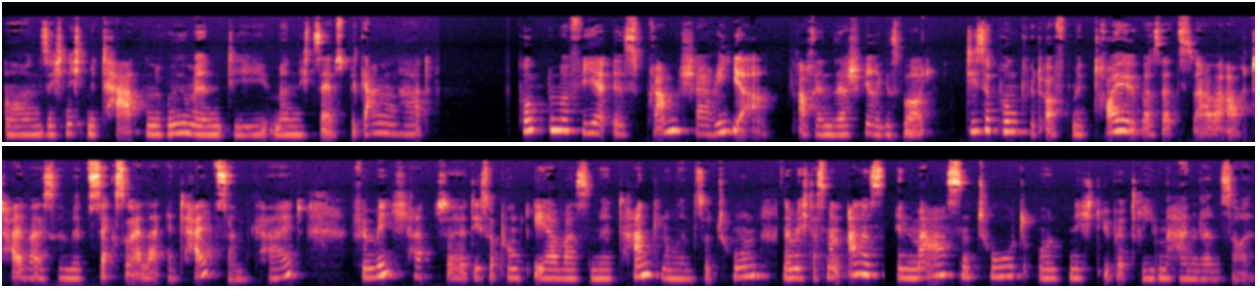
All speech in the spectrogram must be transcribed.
und sich nicht mit Taten rühmen, die man nicht selbst begangen hat. Punkt Nummer vier ist Brahmacharya, auch ein sehr schwieriges Wort. Dieser Punkt wird oft mit Treue übersetzt, aber auch teilweise mit sexueller Enthaltsamkeit. Für mich hat äh, dieser Punkt eher was mit Handlungen zu tun, nämlich dass man alles in Maßen tut und nicht übertrieben handeln soll.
